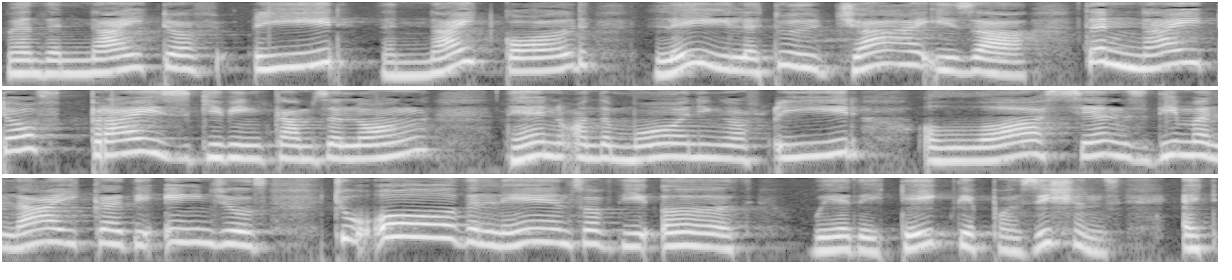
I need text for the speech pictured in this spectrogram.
when the night of Eid, the night called Laylatul Jaiza, the night of prize giving comes along, then on the morning of Eid, Allah sends the malaika, the angels, to all the lands of the earth where they take their positions at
